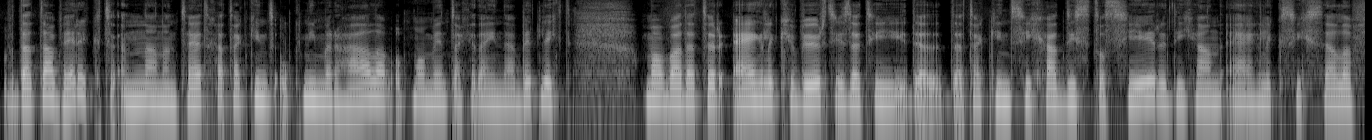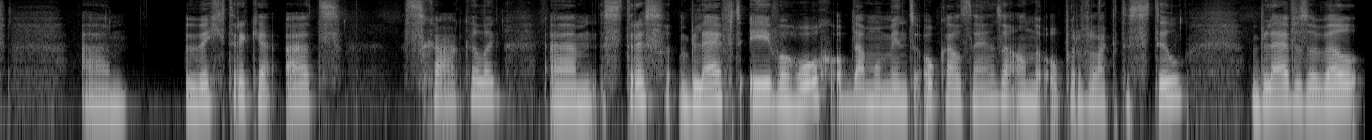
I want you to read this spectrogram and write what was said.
Dat, dat werkt. En na een tijd gaat dat kind ook niet meer huilen op het moment dat je dat in dat bed legt. Maar wat dat er eigenlijk gebeurt, is dat, die, dat, dat, kind zich gaat dissociëren. Die gaan eigenlijk zichzelf um, wegtrekken uit schakelen. Um, stress blijft even hoog op dat moment, ook al zijn ze aan de oppervlakte stil, blijven ze wel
